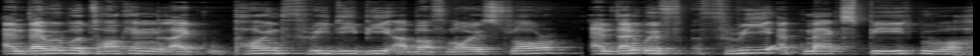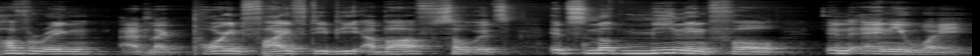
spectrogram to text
and then we were talking like 0.3 dB above noise floor. And then with 3 at max speed we were hovering at like 0.5 dB above. So it's it's not meaningful in any way.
